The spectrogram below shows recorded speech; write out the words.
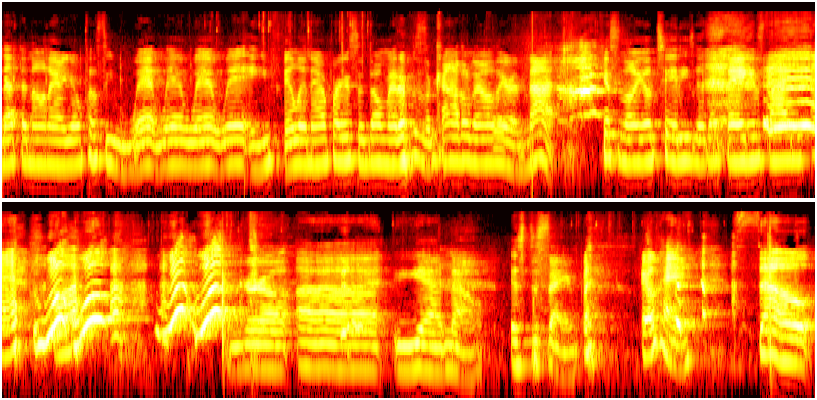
nothing on there. Your pussy wet, wet, wet, wet, and you feeling that person. Don't matter if it's a condom down there or not. Kissing on your titties, got that thing inside. you. whoop whoop whoop whoop. Girl, uh, yeah, no, it's the same. Okay, so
